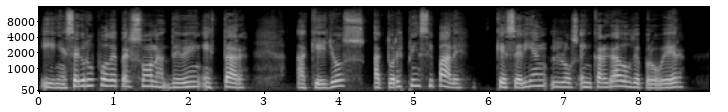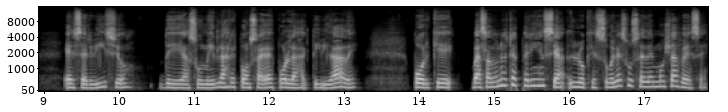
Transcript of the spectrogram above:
Y en ese grupo de personas deben estar aquellos actores principales que serían los encargados de proveer el servicio, de asumir las responsabilidades por las actividades, porque basado en nuestra experiencia, lo que suele suceder muchas veces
